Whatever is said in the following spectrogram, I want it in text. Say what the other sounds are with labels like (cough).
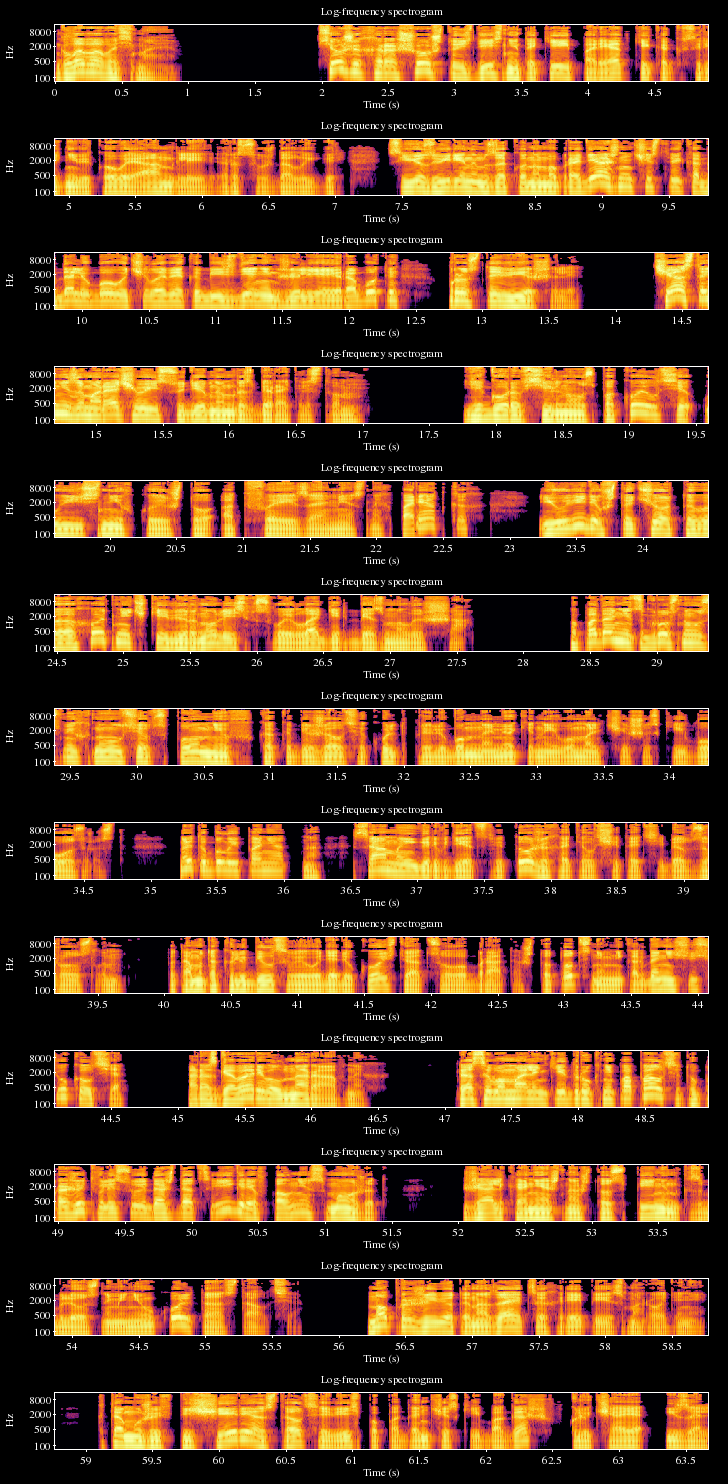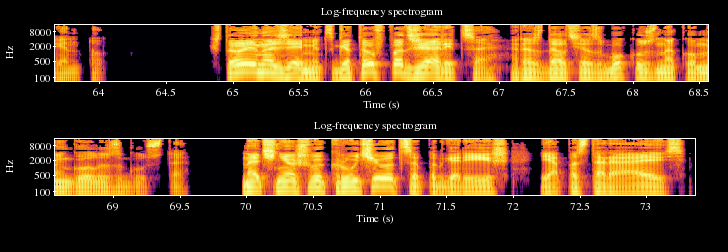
Глава восьмая. «Все же хорошо, что здесь не такие порядки, как в средневековой Англии», – рассуждал Игорь, «с ее звериным законом о бродяжничестве, когда любого человека без денег, жилья и работы просто вешали, часто не заморачиваясь судебным разбирательством». Егоров сильно успокоился, уяснив кое-что от Фейза о местных порядках и увидев, что чертовы охотнички вернулись в свой лагерь без малыша. Попаданец грустно усмехнулся, вспомнив, как обижался Кольт при любом намеке на его мальчишеский возраст. Но это было и понятно. Сам Игорь в детстве тоже хотел считать себя взрослым, потому так и любил своего дядю Костю, отцова брата, что тот с ним никогда не сюсюкался, а разговаривал на равных. Раз его маленький друг не попался, то прожить в лесу и дождаться Игоря вполне сможет. Жаль, конечно, что спиннинг с блеснами не у Кольта остался но проживет и на зайцах, репе и смородине. К тому же в пещере остался весь попаданческий багаж, включая изоленту. «Что, иноземец, готов поджариться?» — раздался сбоку знакомый голос густо. «Начнешь выкручиваться, подгоришь. Я постараюсь».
